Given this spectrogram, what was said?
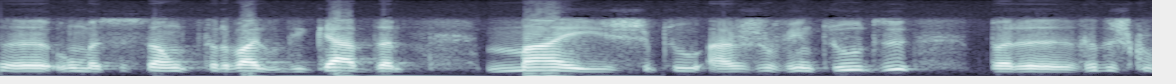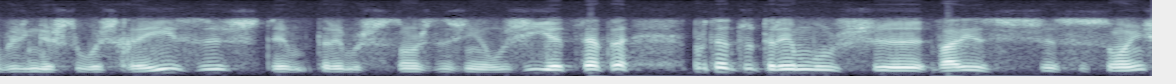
eh, uma sessão de trabalho dedicada mais à juventude, para redescobrirem as suas raízes, teremos sessões de genealogia, etc. Portanto, teremos eh, várias sessões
